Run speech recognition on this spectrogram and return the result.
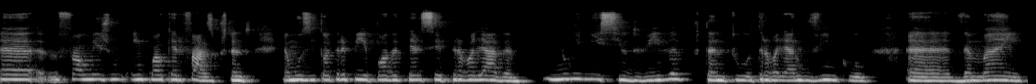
uh, falo mesmo em qualquer fase. Portanto, a musicoterapia pode até ser trabalhada no início de vida, portanto, trabalhar o vínculo uh, da mãe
